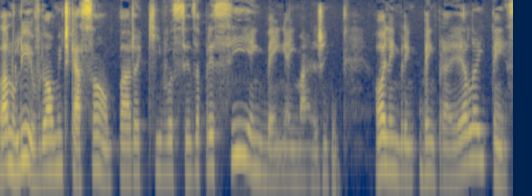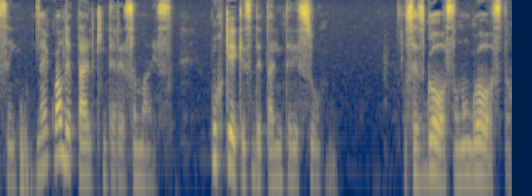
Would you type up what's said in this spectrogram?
Lá no livro há uma indicação para que vocês apreciem bem a imagem. Olhem bem para ela e pensem, né? Qual detalhe que interessa mais? Por que, que esse detalhe interessou? Vocês gostam, não gostam?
